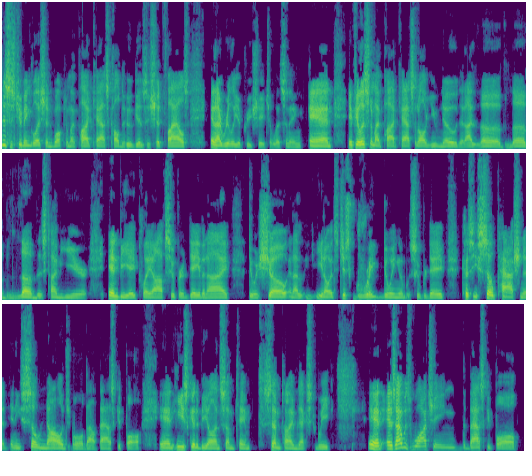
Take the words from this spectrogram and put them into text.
This is Jim English, and welcome to my podcast called the Who Gives a Shit Files. And I really appreciate you listening. And if you listen to my podcast at all, you know that I love, love, love this time of year. NBA playoffs. Super Dave and I do a show, and I, you know, it's just great doing it with Super Dave because he's so passionate and he's so knowledgeable about basketball. And he's going to be on sometime, sometime next week. And as I was watching the basketball,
